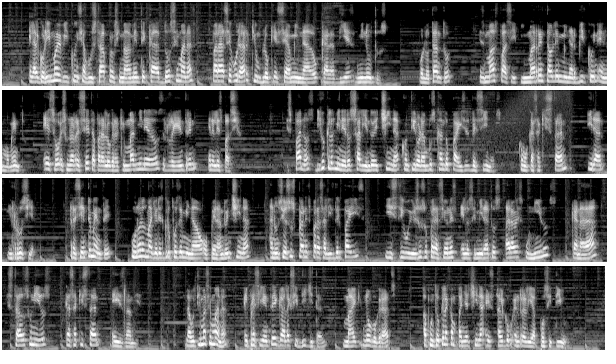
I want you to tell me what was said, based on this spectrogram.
el algoritmo de Bitcoin se ajusta aproximadamente cada dos semanas para asegurar que un bloque sea minado cada 10 minutos. Por lo tanto, es más fácil y más rentable minar Bitcoin en el momento. Eso es una receta para lograr que más mineros reentren en el espacio. Spanos dijo que los mineros saliendo de China continuarán buscando países vecinos, como Kazajistán, Irán y Rusia. Recientemente, uno de los mayores grupos de minado operando en China anunció sus planes para salir del país y distribuir sus operaciones en los Emiratos Árabes Unidos, Canadá, Estados Unidos, Kazajistán e Islandia. La última semana, el presidente de Galaxy Digital, Mike Novogratz, apuntó que la campaña china es algo en realidad positivo.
